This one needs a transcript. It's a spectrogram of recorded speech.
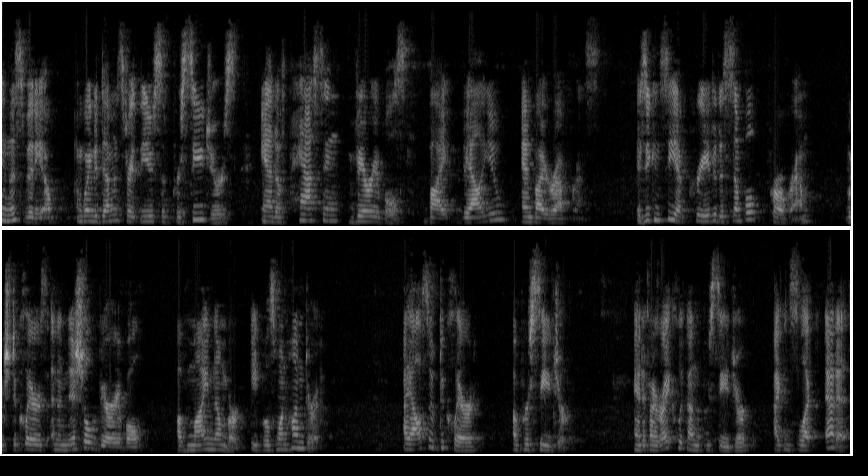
In this video, I'm going to demonstrate the use of procedures and of passing variables by value and by reference. As you can see, I've created a simple program which declares an initial variable of my number equals 100. I also have declared a procedure. And if I right click on the procedure, I can select edit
